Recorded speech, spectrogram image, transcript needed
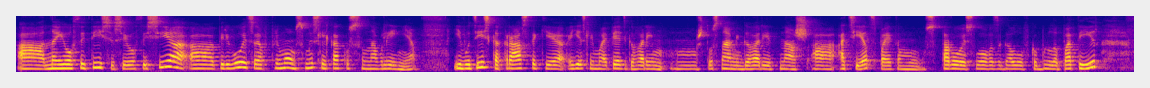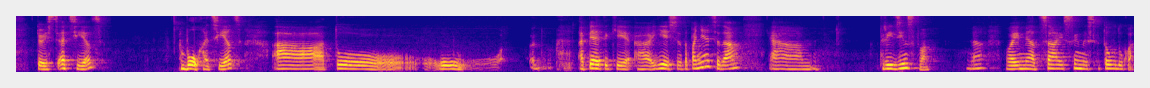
а, на иоθетисис. Иоθесия а, переводится в прямом смысле как усыновление. И вот здесь как раз-таки, если мы опять говорим, что с нами говорит наш а, отец, поэтому второе слово заголовка было «патыр», то есть отец, Бог-отец, а, то опять-таки а, есть это понятие, да, а, триединства, да, во имя Отца и Сына и Святого Духа.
